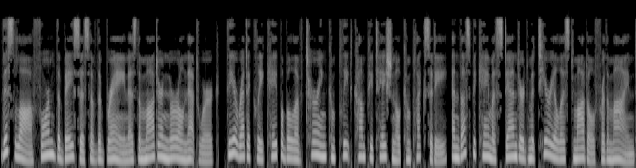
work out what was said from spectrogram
This law formed the basis of the brain as the modern neural network, theoretically capable of Turing-complete computational complexity, and thus became a standard materialist model for the mind.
